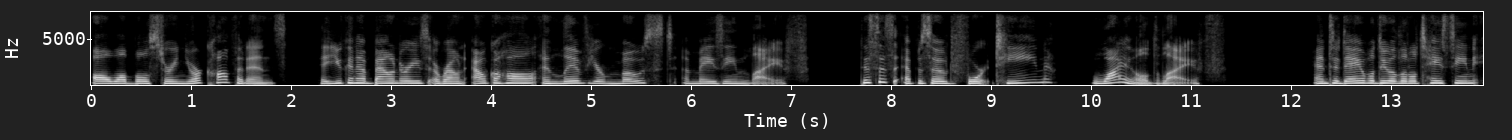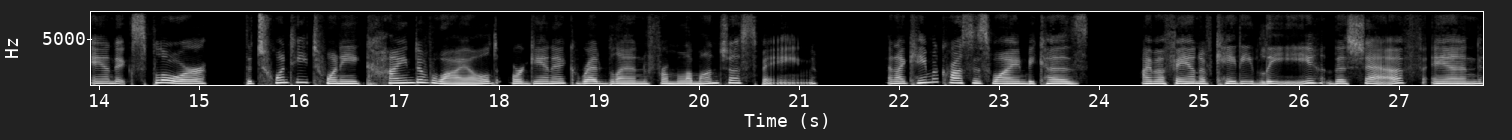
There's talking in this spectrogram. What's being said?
all while bolstering your confidence that you can have boundaries around alcohol and live your most amazing life. This is episode 14, Wild Life. And today we'll do a little tasting and explore the 2020 Kind of Wild organic red blend from La Mancha, Spain. And I came across this wine because I'm a fan of Katie Lee, the chef, and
